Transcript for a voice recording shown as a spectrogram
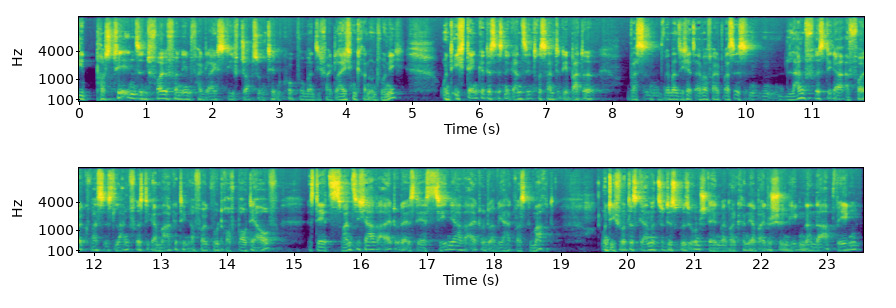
Die Postillen sind voll von dem Vergleich Steve Jobs und Tim Cook, wo man sie vergleichen kann und wo nicht. Und ich denke, das ist eine ganz interessante Debatte. Was, wenn man sich jetzt einfach fragt, was ist ein langfristiger Erfolg, was ist langfristiger Marketingerfolg, worauf baut der auf? Ist der jetzt 20 Jahre alt oder ist der erst 10 Jahre alt oder wer hat was gemacht? Und ich würde das gerne zur Diskussion stellen, weil man kann ja beide schön gegeneinander abwägen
